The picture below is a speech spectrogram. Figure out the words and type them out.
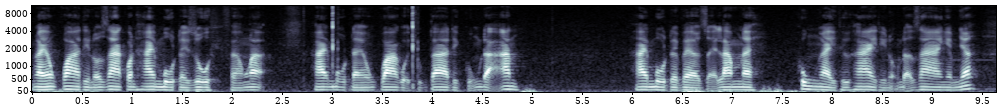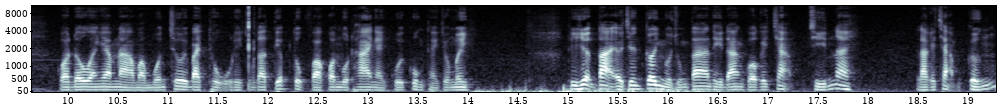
Ngày hôm qua thì nó ra con 21 này rồi phải không ạ? 21 này hôm qua của chúng ta thì cũng đã ăn. 21 này về ở giải 5 này. Khung ngày thứ hai thì nó cũng đã ra anh em nhé. Còn đâu anh em nào mà muốn chơi bạch thủ thì chúng ta tiếp tục vào con 12 ngày cuối cùng thành cho mình thì hiện tại ở trên kênh của chúng ta thì đang có cái chạm 9 này, là cái chạm cứng.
